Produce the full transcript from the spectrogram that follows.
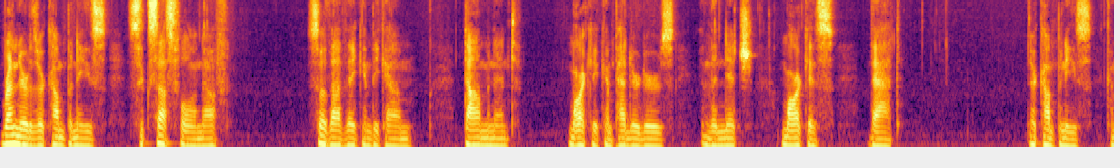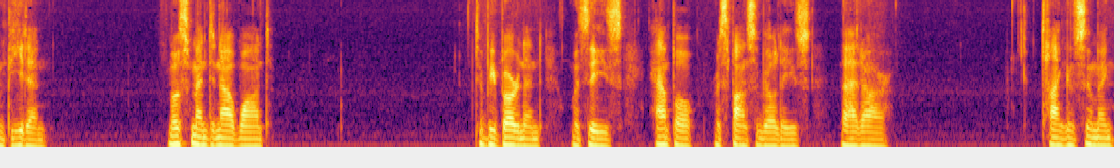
render their companies successful enough so that they can become dominant market competitors in the niche markets that their companies compete in. Most men do not want to be burdened with these ample responsibilities that are time consuming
